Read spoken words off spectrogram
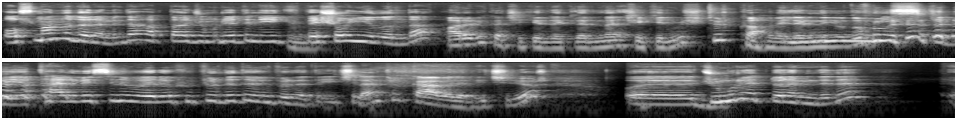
Osmanlı döneminde hatta Cumhuriyet'in ilk 5-10 yılında Arabika çekirdeklerinden çekilmiş Türk kahvelerini yudumluyor. mis gibi telvesini böyle hüpürdete hüpürdete içilen Türk kahveleri içiliyor. Ee, Cumhuriyet döneminde de e,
